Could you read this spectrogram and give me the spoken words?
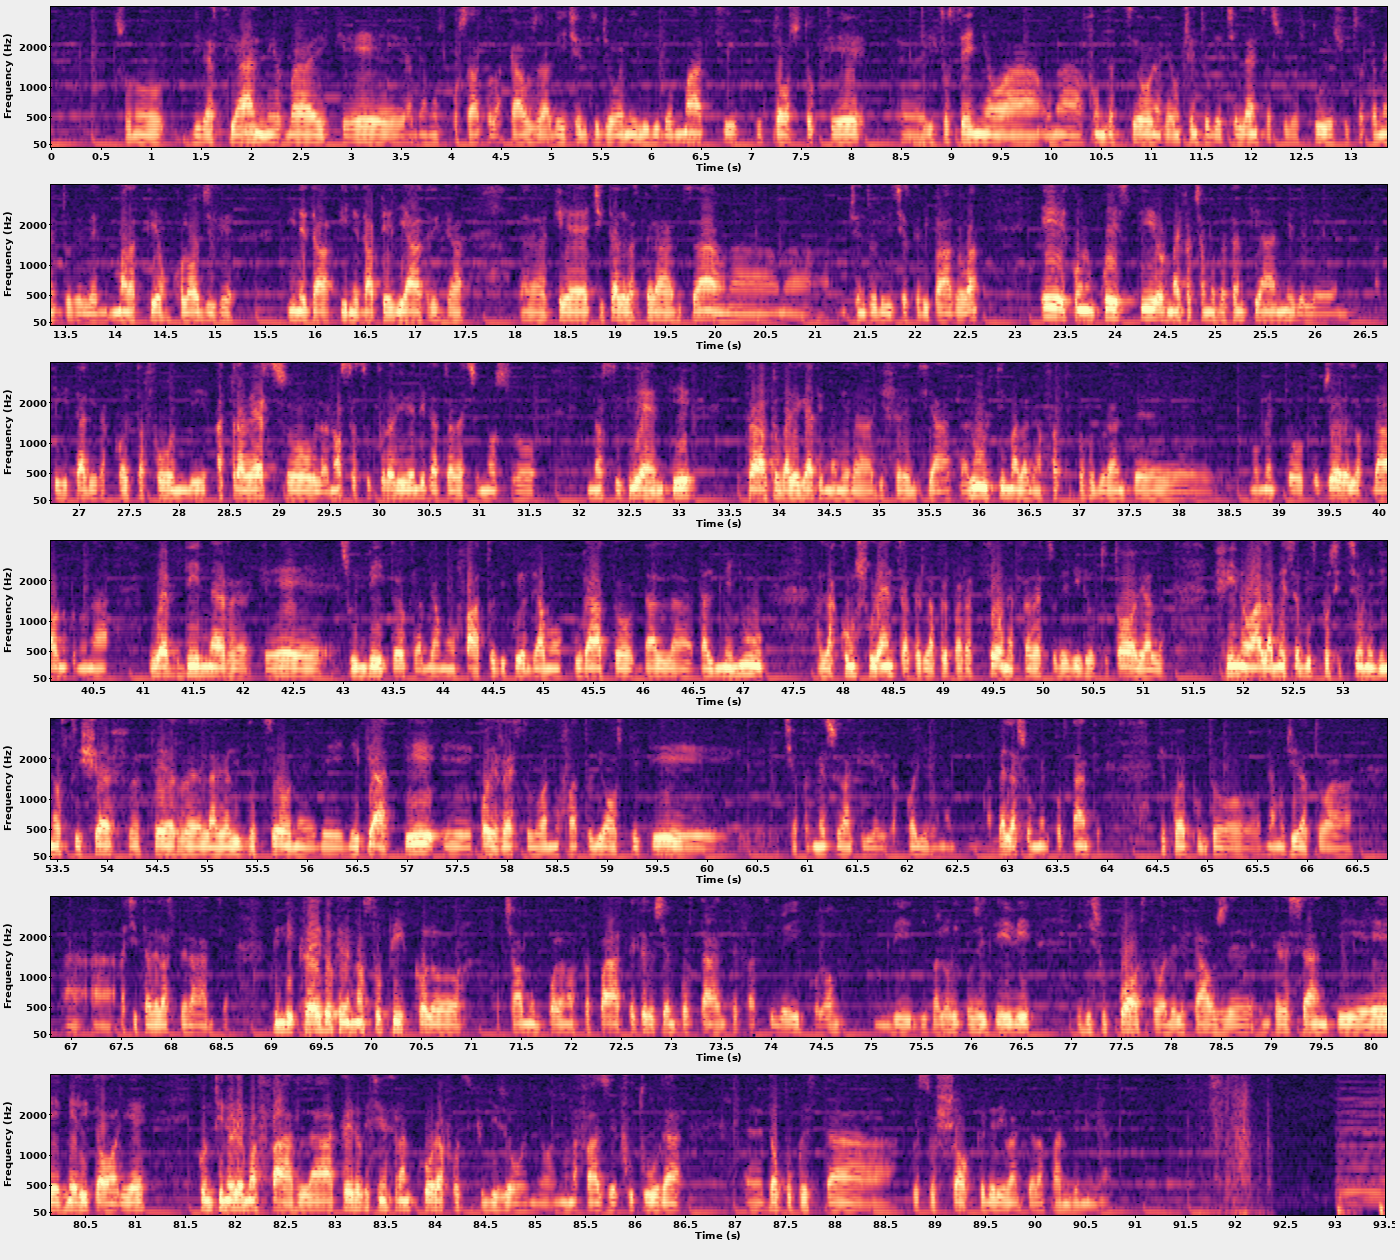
sono diversi anni ormai che abbiamo sposato la causa dei centri giovanili di Don Mazzi piuttosto che eh, il sostegno a una fondazione che è un centro di eccellenza sullo studio, sul trattamento delle malattie oncologiche in età, in età pediatrica eh, che è Città della Speranza, una, una, un centro di ricerca di Padova e con questi ormai facciamo da tanti anni delle attività di raccolta fondi attraverso la nostra struttura di vendita, attraverso nostro, i nostri clienti, tra l'altro variegati in maniera differenziata. L'ultima l'abbiamo fatto proprio durante il momento peggiore del lockdown con una web dinner che su invito che abbiamo fatto, di cui abbiamo curato dal, dal menu alla consulenza per la preparazione attraverso dei video tutorial fino alla messa a disposizione di nostri chef per la realizzazione dei, dei piatti e poi il resto lo hanno fatto gli ospiti e ci ha permesso anche di raccogliere una, una bella somma importante che poi appunto abbiamo girato a, a, a, Città della Speranza. Quindi credo che nel nostro piccolo facciamo un po' la nostra parte, credo sia importante farsi veicolo di, di valori positivi e di supporto a delle cause interessanti e meritorie, continueremo a farla, credo che ce ne sarà ancora forse più bisogno in una fase futura eh, dopo questa, questo shock derivante dalla pandemia.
